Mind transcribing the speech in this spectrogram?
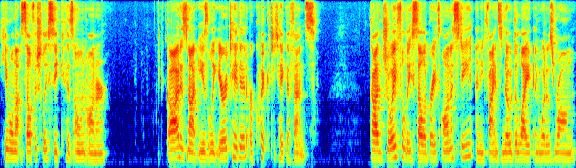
He will not selfishly seek his own honor. God is not easily irritated or quick to take offense. God joyfully celebrates honesty and he finds no delight in what is wrong.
